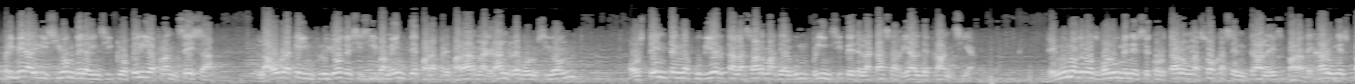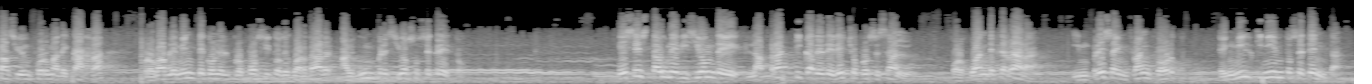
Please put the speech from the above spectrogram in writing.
Esta primera edición de la Enciclopedia Francesa, la obra que influyó decisivamente para preparar la Gran Revolución, ostenta en la cubierta las armas de algún príncipe de la Casa Real de Francia. En uno de los volúmenes se cortaron las hojas centrales para dejar un espacio en forma de caja, probablemente con el propósito de guardar algún precioso secreto. Es esta una edición de La práctica de derecho procesal, por Juan de Ferrara, impresa en Frankfurt en 1570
